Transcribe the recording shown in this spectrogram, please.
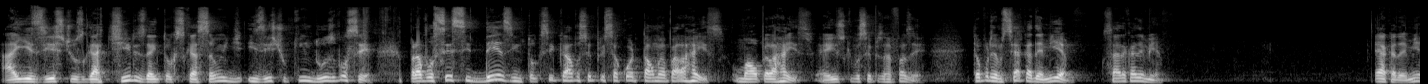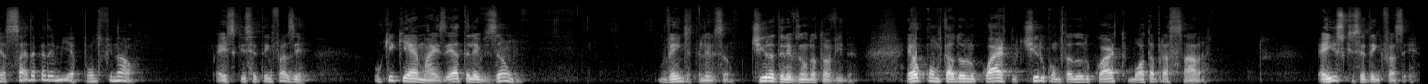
Aí existe os gatilhos da intoxicação e existe o que induz você. Para você se desintoxicar, você precisa cortar o mal pela raiz. O mal pela raiz. É isso que você precisa fazer. Então, por exemplo, se é academia, sai da academia. É academia? Sai da academia. Ponto final. É isso que você tem que fazer. O que, que é mais? É a televisão? Vende a televisão. Tira a televisão da tua vida. É o computador no quarto? Tira o computador do quarto, bota para a sala. É isso que você tem que fazer.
